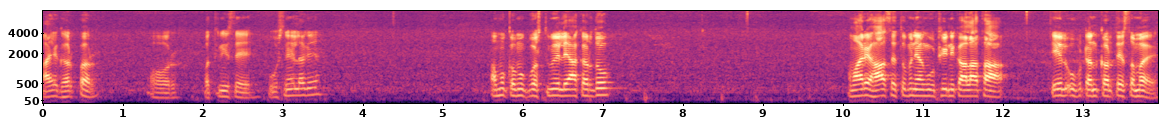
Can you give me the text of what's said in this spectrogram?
आए घर पर और पत्नी से पूछने लगे अमुक अमुक वस्तुएँ ले आकर दो। हमारे हाथ से तुमने अंगूठी निकाला था। तेल उपटन करते समय,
